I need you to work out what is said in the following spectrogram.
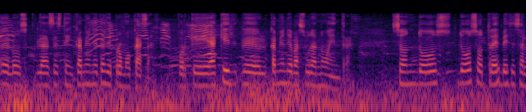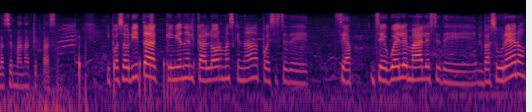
eh, los, las este, camionetas de promocasa, porque aquí el camión de basura no entra. Son dos, dos o tres veces a la semana que pasan. Y pues ahorita que viene el calor más que nada, pues este de se, se huele mal este del basurero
